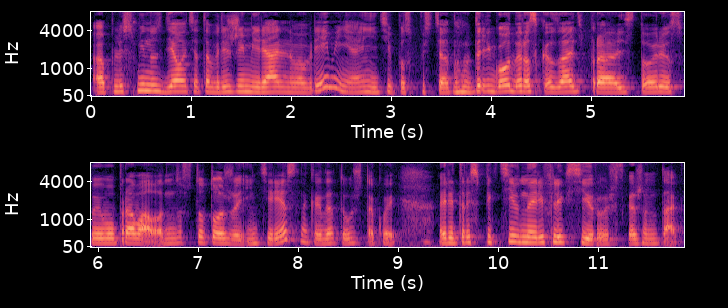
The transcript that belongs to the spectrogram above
э, плюс-минус делать это в режиме реального времени, а не типа спустя там три года рассказать про историю своего провала. Ну, что тоже интересно, когда ты уже такой ретроспективно рефлексируешь, скажем так.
